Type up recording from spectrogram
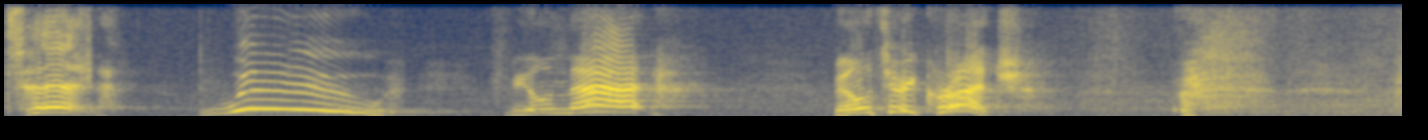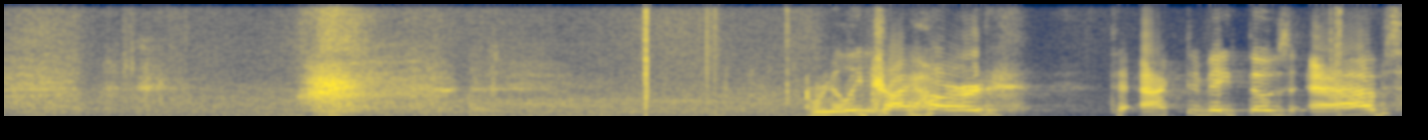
ten. Woo! Feeling that? Military crunch. Really try hard to activate those abs,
